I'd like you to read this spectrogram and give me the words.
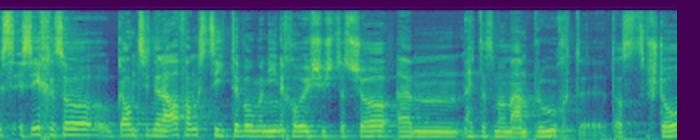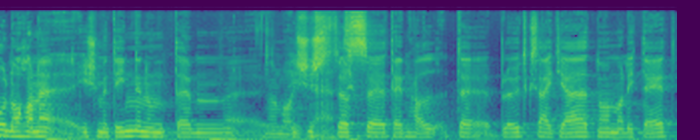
sicher so ganz in den Anfangszeiten, wo man reingekommen ist, ist das schon, ähm, hat das einen Moment gebraucht, das zu verstehen. Nachher ist man drinnen und ähm, ist es das äh, dann halt äh, blöd gesagt, ja, die Normalität,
